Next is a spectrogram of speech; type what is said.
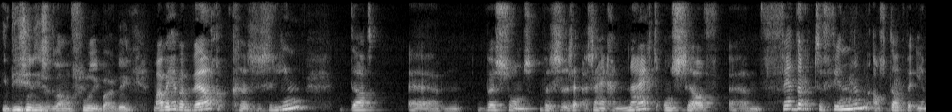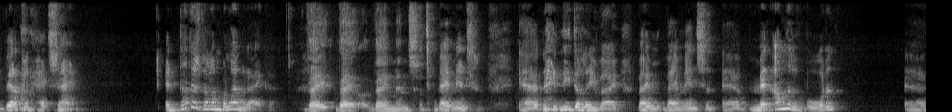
in die zin is het wel een vloeibaar ding. Maar we hebben wel gezien dat ehm, we soms we zijn geneigd onszelf ehm, verder te vinden als dat we in werkelijkheid zijn. En dat is wel een belangrijke. Wij, wij, wij mensen. Wij mensen. Eh, nee, niet alleen wij. Wij, wij mensen. Eh, met andere woorden, eh,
